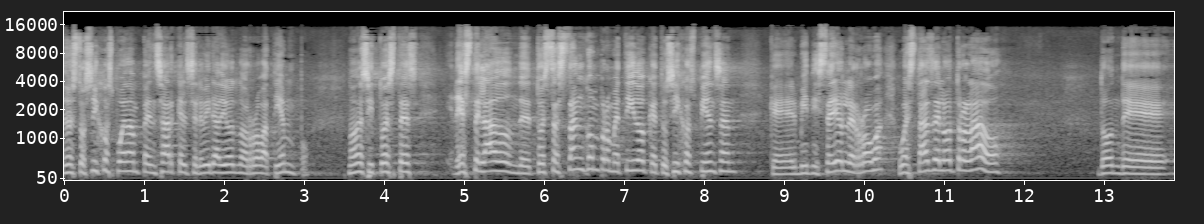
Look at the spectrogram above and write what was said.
nuestros hijos puedan pensar que el servir a Dios nos roba tiempo. No si tú estés de este lado donde tú estás tan comprometido que tus hijos piensan que el ministerio le roba, o estás del otro lado donde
